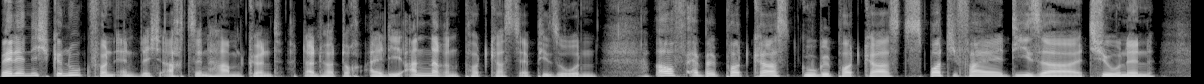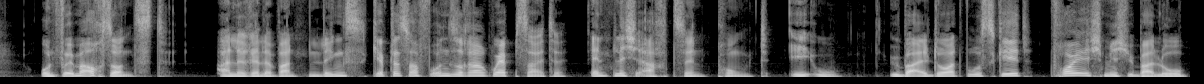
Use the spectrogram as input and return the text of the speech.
Wenn ihr nicht genug von Endlich 18 haben könnt, dann hört doch all die anderen Podcast-Episoden auf Apple Podcast, Google Podcast, Spotify, Deezer, TuneIn und wo immer auch sonst. Alle relevanten Links gibt es auf unserer Webseite endlich18.eu. Überall dort, wo es geht, freue ich mich über Lob,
